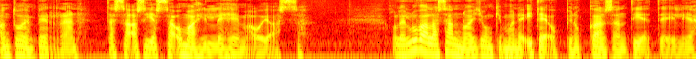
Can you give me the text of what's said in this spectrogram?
On toen perään tässä asiassa omahin lehemäojassa. Olen luvalla sanoa jonkinmoinen itse oppinut kansantieteilijä.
